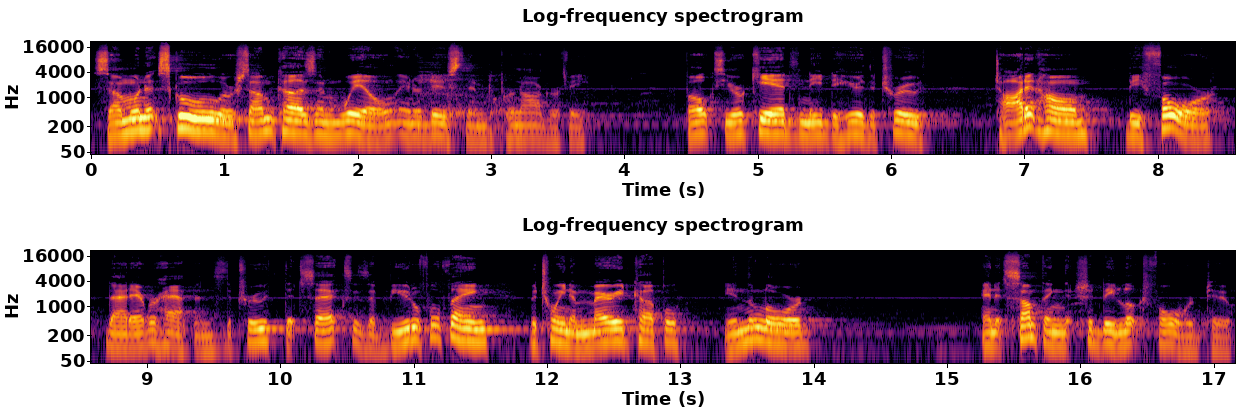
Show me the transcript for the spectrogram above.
Someone at school or some cousin will introduce them to pornography. Folks, your kids need to hear the truth taught at home before that ever happens. The truth that sex is a beautiful thing between a married couple in the Lord, and it's something that should be looked forward to.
